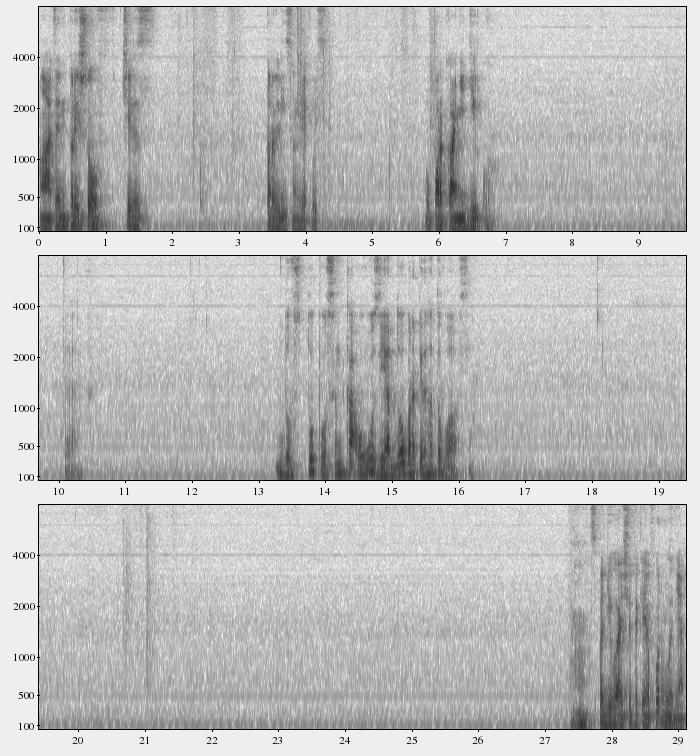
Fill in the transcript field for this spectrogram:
А, це він прийшов через проліз он в якусь у паркані дірку. Так. До вступу синка у вуз я добре підготувався. Сподіваюся, що таке оформлення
